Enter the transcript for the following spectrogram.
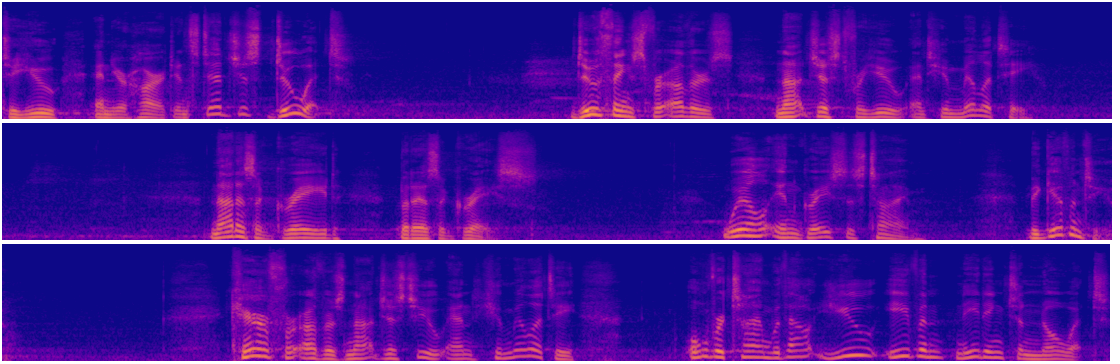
to you and your heart. Instead, just do it. Do things for others, not just for you. And humility, not as a grade, but as a grace, will, in grace's time, be given to you. Care for others, not just you. And humility, over time, without you even needing to know it,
